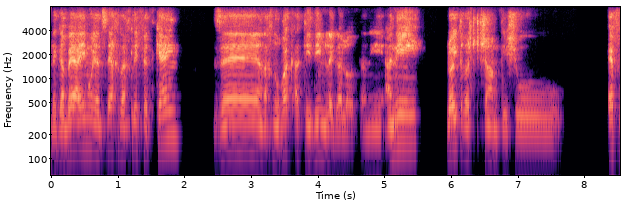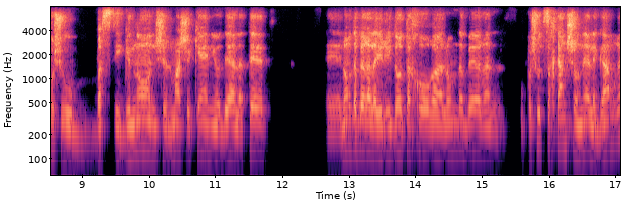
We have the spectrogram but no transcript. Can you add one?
לגבי האם הוא יצליח להחליף את קיין, זה אנחנו רק עתידים לגלות. אני, אני לא התרשמתי שהוא איפשהו בסגנון של מה שקיין יודע לתת, אה, לא מדבר על הירידות אחורה, לא מדבר על... הוא פשוט שחקן שונה לגמרי,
